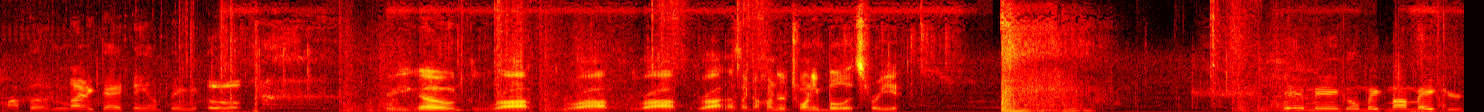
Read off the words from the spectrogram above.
I'm about to light that damn thing up. There you go. Drop, drop, drop, drop. That's like 120 bullets for you. That man gonna make my maker.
